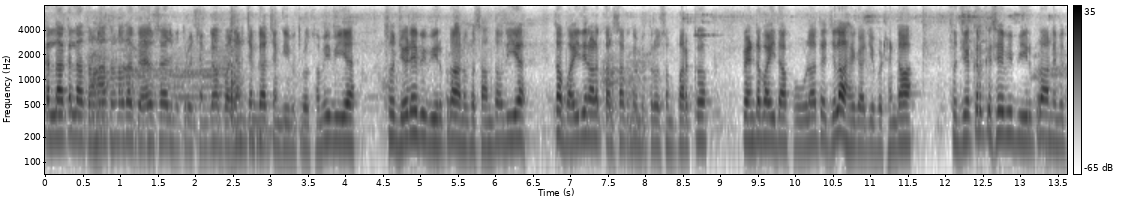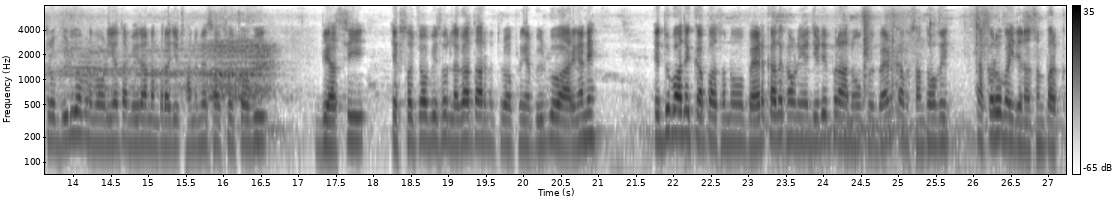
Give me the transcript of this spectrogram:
ਕੱਲਾ ਕੱਲਾ ਥਾਣਾ ਥਾਣਾ ਦਾ ਗੈਸ ਸਾਈਜ਼ ਮਿੱਤਰੋ ਚੰਗਾ ਵਜਨ ਚੰਗਾ, ਚੰਗੀ ਮਿੱਤਰੋ ਸਮੀ ਵੀ ਹੈ ਸੋ ਜਿਹੜੇ ਵੀ ਵੀਰ ਭਰਾ ਨੂੰ ਪਸੰਦ ਆਉਂਦੀ ਹੈ ਤਾਂ ਬਾਈ ਦੇ ਨਾਲ ਕਰ ਸਕਦੇ ਹੋ ਮਿੱਤਰੋ ਸੰਪਰਕ। ਪਿੰਡ ਬਾਈ ਦਾ ਫੂਲ ਆ ਤੇ ਜ਼ਿਲ੍ਹਾ ਹੈਗਾ ਜੀ ਬਠਿੰਡਾ। ਸੋ ਜੇਕਰ ਕਿਸੇ ਵੀ ਵੀਰ ਭਰਾ ਨੇ ਮਿੱਤਰੋ ਵੀਡੀਓ ਬਣਵਾਉਣੀ ਆ, ਤਾਂ ਮੇਰਾ ਨੰਬਰ ਹੈ ਜੀ 98724 82 124 ਸੋ ਲਗਾਤਾਰ ਮਿੱਤਰੋ ਆਪਣੀਆਂ ਵੀਡੀਓ ਆ ਰਹੀਆਂ ਨੇ। ਇਸ ਤੋਂ ਬਾਅਦ ਇੱਕ ਆਪਾਂ ਤੁਹਾਨੂੰ ਬੈਠਕਾ ਦਿਖਾਉਣੀ ਹੈ ਜਿਹੜੇ ਭਰਾ ਨੂੰ ਕੋਈ ਬੈਠਕਾ ਪਸੰਦ ਹੋਵੇ, ਤਾਂ ਕਰੋ ਬਾਈ ਦੇ ਨਾਲ ਸੰਪਰਕ।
